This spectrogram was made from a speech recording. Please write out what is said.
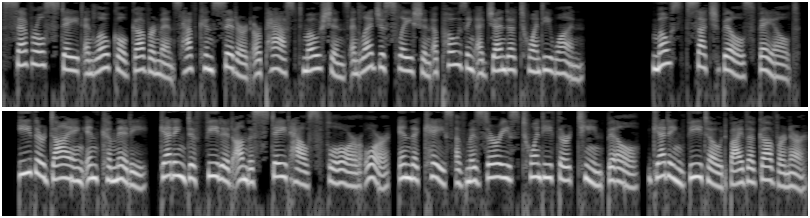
Several state and local governments have considered or passed motions and legislation opposing Agenda 21. Most such bills failed, either dying in committee, getting defeated on the Statehouse floor or, in the case of Missouri's 2013 bill, getting vetoed by the governor.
